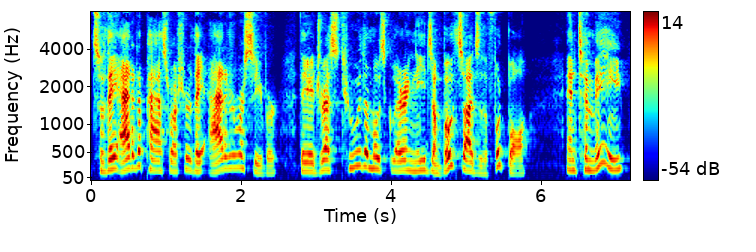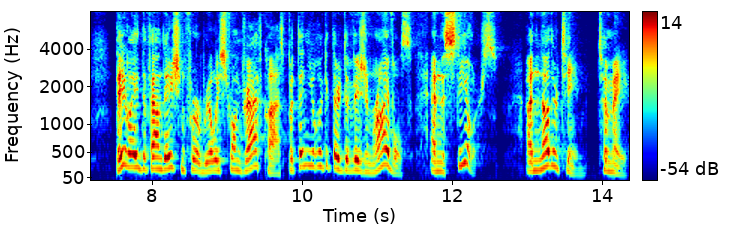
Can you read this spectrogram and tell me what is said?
So they added a pass rusher, they added a receiver, they addressed two of their most glaring needs on both sides of the football. And to me, they laid the foundation for a really strong draft class. But then you look at their division rivals and the Steelers, another team to me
